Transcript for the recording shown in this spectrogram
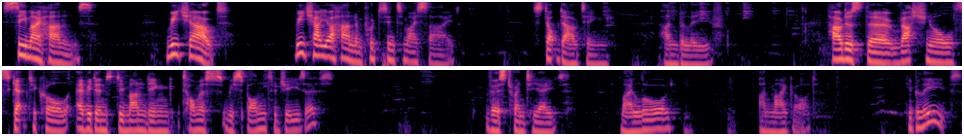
See my hands. Reach out. Reach out your hand and put it into my side. Stop doubting and believe. How does the rational, skeptical, evidence demanding Thomas respond to Jesus? Verse 28 My Lord and my God. He believes.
